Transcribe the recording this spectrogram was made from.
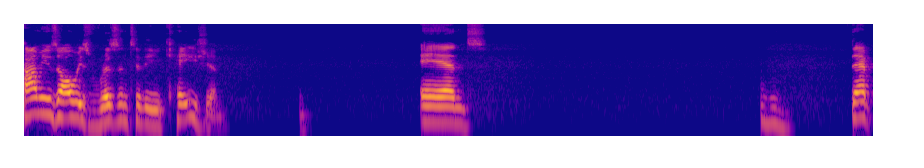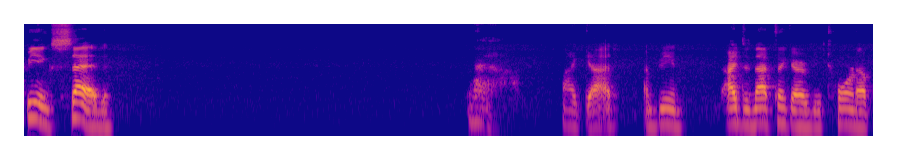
Tommy has always risen to the occasion. And that being said, my God, I'm being. I did not think I would be torn up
